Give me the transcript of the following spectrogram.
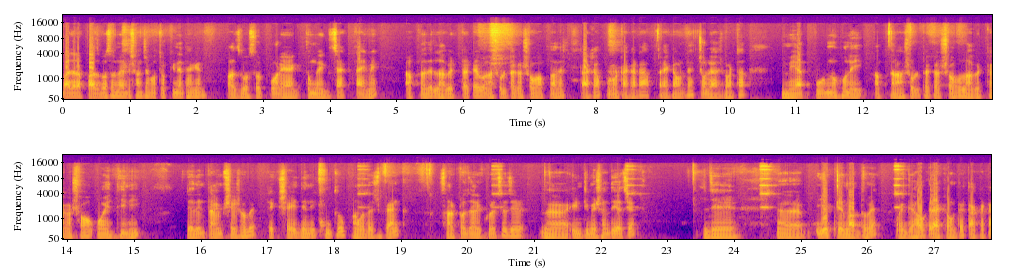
বা যারা পাঁচ বছর মেয়াদে সঞ্চয়পত্র কিনে থাকেন, পাঁচ বছর পরে একদম এক্সাক্ট টাইমে আপনাদের লাভের টাকা এবং আসল টাকা সহ আপনাদের টাকা, পুরো টাকাটা আপনার অ্যাকাউন্টে চলে আসবে। অর্থাৎ মেয়াদ পূর্ণ হলেই আপনার আসল টাকা সহ, লাভের টাকা সহ ওই দিনই, যেদিন টাইম শেষ হবে, ঠিক সেই দিনই কিন্তু বাংলাদেশ ব্যাংক সার্কুলার জারি করেছে যে ইন্টিমেশন দিয়েছে যে ইএফটির মাধ্যমে ওই গ্রাহকের অ্যাকাউন্টে টাকাটা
